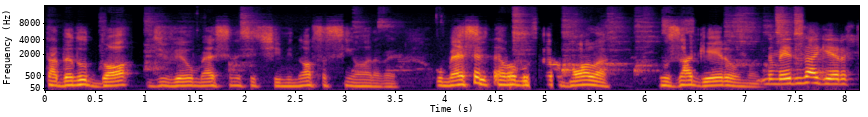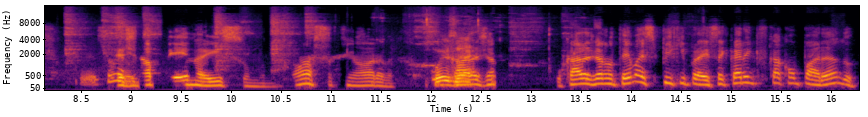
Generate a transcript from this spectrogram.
Tá dando dó de ver o Messi nesse time. Nossa senhora, velho. O Messi tava buscando bola no zagueiro, mano. No meio dos zagueiros. é de dar pena isso, mano. Nossa senhora, velho. Pois o cara é. Já, o cara já não tem mais pique para isso. Vocês querem que ficar comparando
